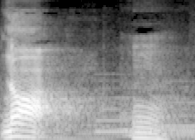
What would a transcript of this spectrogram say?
నో.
